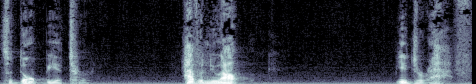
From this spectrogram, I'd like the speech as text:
So don't be a turtle. Have a new outlook. Be a giraffe.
